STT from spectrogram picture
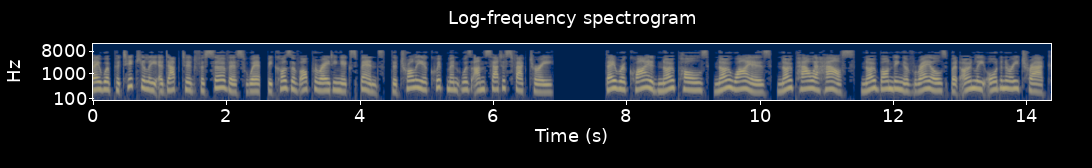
They were particularly adapted for service where, because of operating expense, the trolley equipment was unsatisfactory. They required no poles, no wires, no power house, no bonding of rails but only ordinary track.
